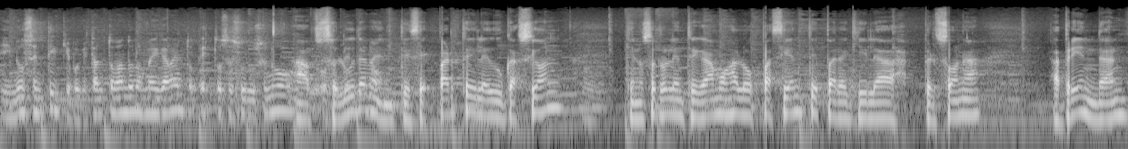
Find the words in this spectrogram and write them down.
y no sentir que porque están tomando los medicamentos esto se solucionó. Absolutamente, es parte de la educación que nosotros le entregamos a los pacientes para que las personas aprendan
